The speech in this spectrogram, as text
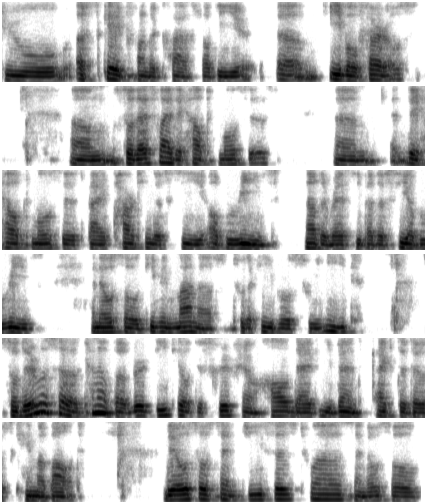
to escape from the class of the um, evil pharaohs. Um, so that's why they helped Moses. Um, they helped Moses by parting the sea of reeds, not the Red Sea, but the Sea of Reeds, and also giving manas to the Hebrews to eat. So there was a kind of a very detailed description how that event, Exodus, came about. They also sent Jesus to us and also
